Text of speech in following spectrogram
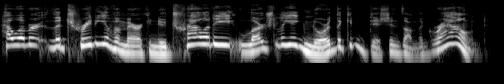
However, the Treaty of American Neutrality largely ignored the conditions on the ground.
